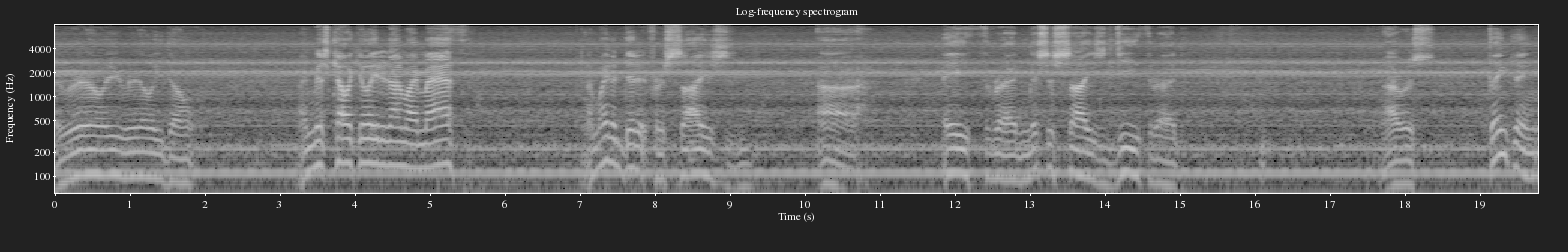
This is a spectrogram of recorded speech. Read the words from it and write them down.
I really, really don't. I miscalculated on my math. I might have did it for size uh, A thread, and this is size D thread. I was thinking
